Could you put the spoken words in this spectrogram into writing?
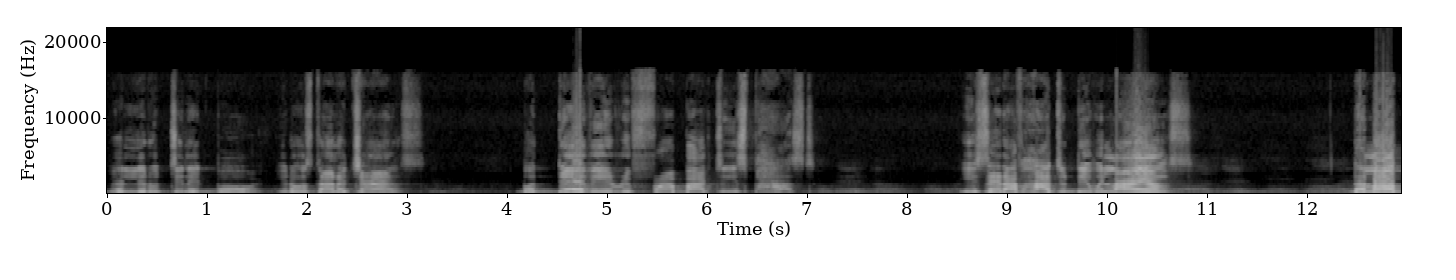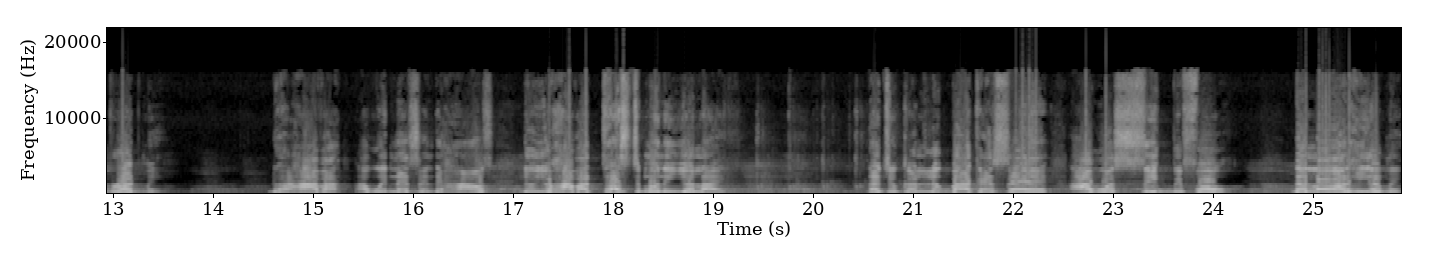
You're a little teenage boy, you don't stand a chance. But David referred back to his past. He said, I've had to deal with lions. The Lord brought me. Do I have a, a witness in the house? Do you have a testimony in your life? That you can look back and say, I was sick before. The Lord healed me.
